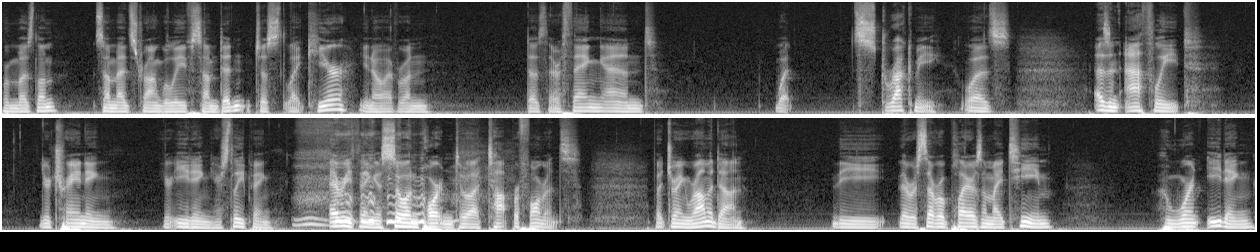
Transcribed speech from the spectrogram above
were Muslim. Some had strong beliefs, some didn't. Just like here, you know, everyone does their thing. And what struck me was as an athlete, you're training, you're eating, you're sleeping, everything is so important to a top performance. But during Ramadan, the there were several players on my team who weren't eating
